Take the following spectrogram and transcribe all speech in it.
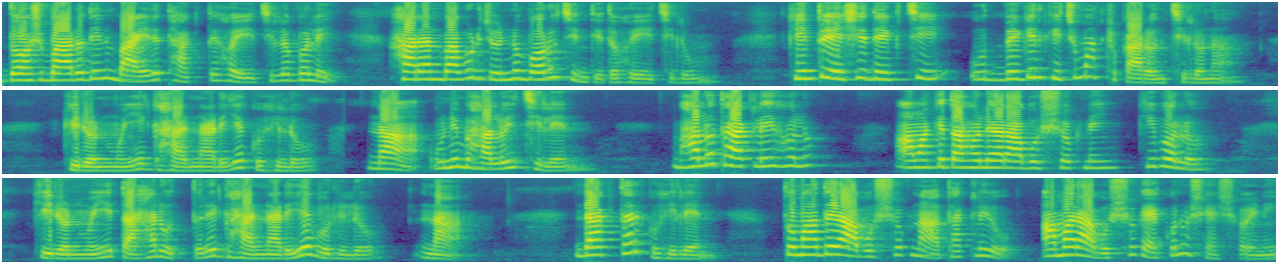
দশ বারো দিন বাইরে থাকতে হয়েছিল বলে হারানবাবুর জন্য বড় চিন্তিত হয়েছিলুম। কিন্তু এসে দেখছি উদ্বেগের কিছুমাত্র কারণ ছিল না। কিরণময়ী ঘাড় নাড়িয়া কহিল, না, উনি ভালোই ছিলেন। ভালো থাকলেই হলো। আমাকে তাহলে আর আবশ্যক নেই, কি বলো? কিরণময়ী তাহার উত্তরে ঘাড় নাড়িয়া বলিল, না। ডাক্তার কহিলেন, তোমাদের আবশ্যক না থাকলেও আমার আবশ্যক এখনও শেষ হয়নি।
